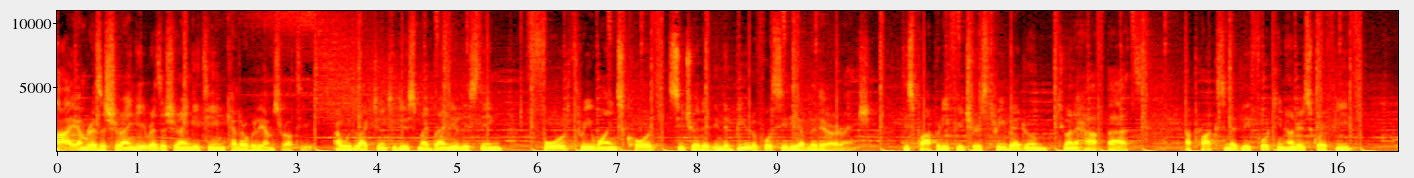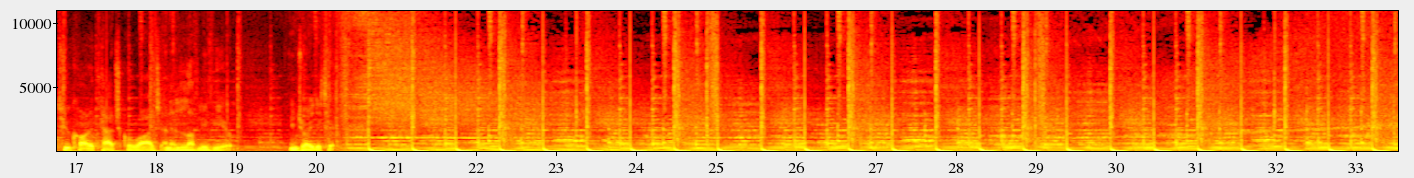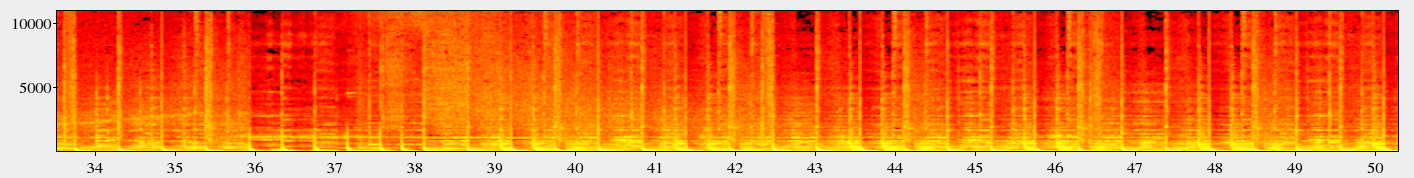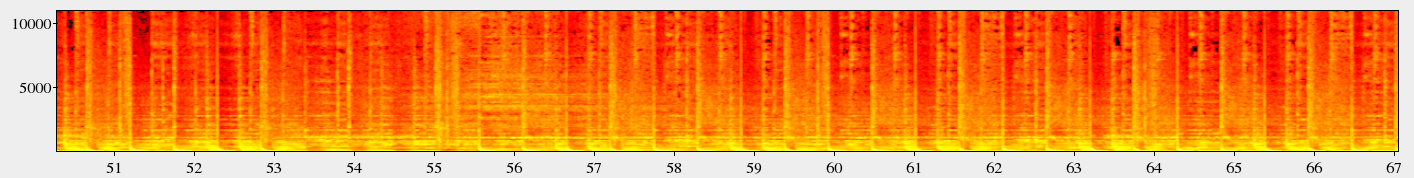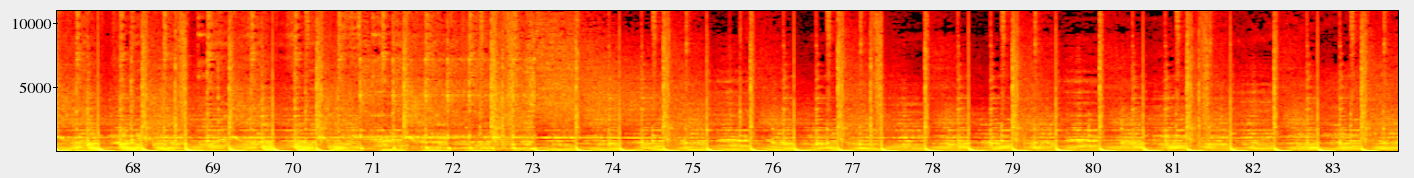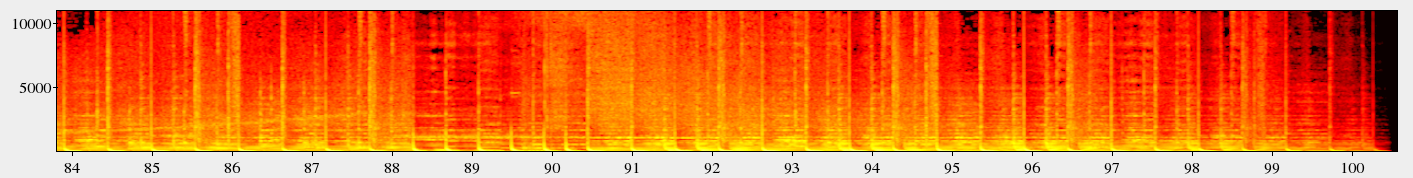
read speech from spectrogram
Hi, I'm Reza Shirangi, Reza Shirangi team, Keller Williams Realty. I would like to introduce my brand new listing, 4 Three Vines Court, situated in the beautiful city of Ladera Ranch. This property features three bedroom, two and a half baths, approximately 1400 square feet, two car attached garage, and a lovely view. Enjoy the tour.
